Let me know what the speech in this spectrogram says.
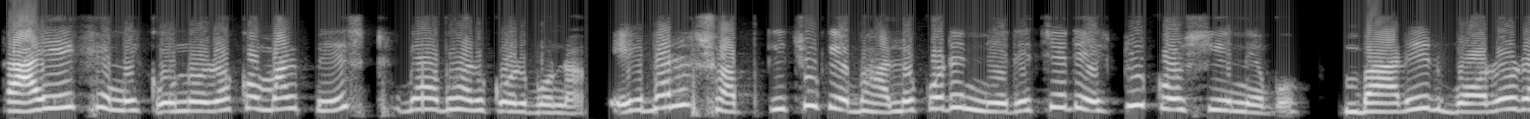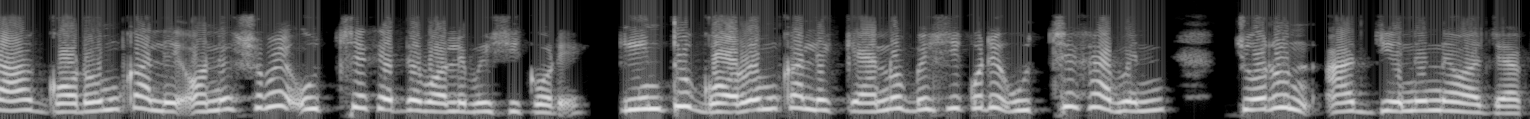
তাই এখানে কোনো রকম আর পেস্ট ব্যবহার করব না। এবার সবকিছুকে ভালো করে নেড়েচেড়ে একটু কষিয়ে নেব। বাড়ির বড়রা গরমকালে অনেক সময় উচ্ছে খেতে বলে বেশি করে। কিন্তু গরমকালে কেন বেশি করে উচ্ছে খাবেন? চলুন আজ জেনে নেওয়া যাক।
